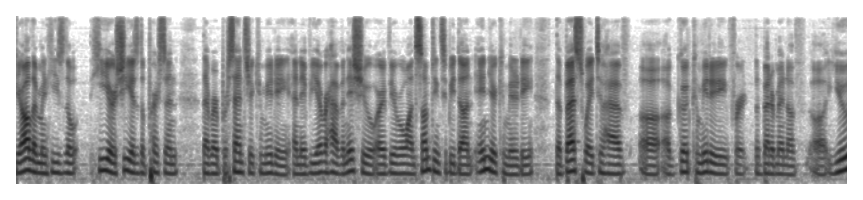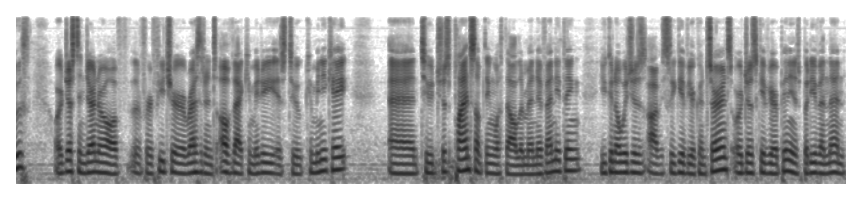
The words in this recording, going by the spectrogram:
your alderman he's the he or she is the person that represents your community. And if you ever have an issue or if you ever want something to be done in your community the best way to have a good community for the betterment of uh, youth or just in general of, for future residents of that community is to communicate and to just plan something with the alderman. If anything, you can always just obviously give your concerns or just give your opinions. But even then,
